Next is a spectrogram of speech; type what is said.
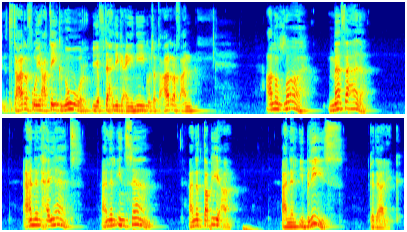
تتعرف ويعطيك نور يفتح لك عينيك وتتعرف عن على الله ما فعل عن الحياة عن الإنسان عن الطبيعة عن الإبليس كذلك.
